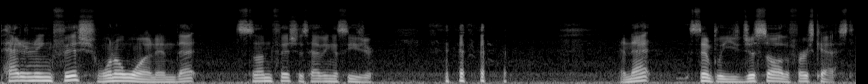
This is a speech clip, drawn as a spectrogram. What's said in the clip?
Patterning fish 101 and that sunfish is having a seizure. and that simply you just saw the first cast.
